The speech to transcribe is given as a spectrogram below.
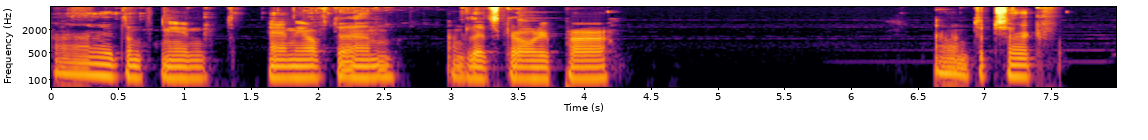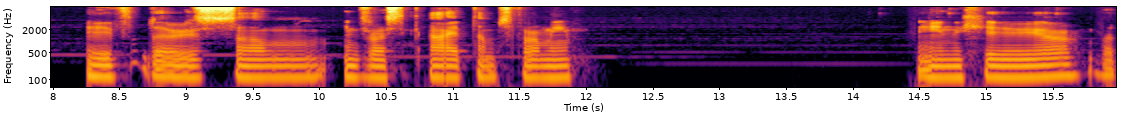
I don't need any of them. And let's go repair. I want to check if there is some interesting items for me in here, but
